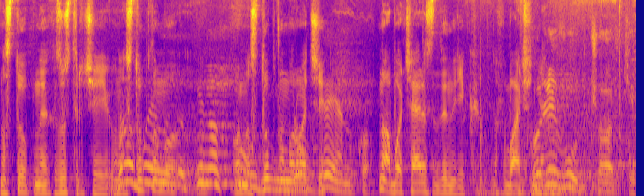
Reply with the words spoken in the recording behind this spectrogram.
наступних зустрічей у наступному тут кіностудію, у наступному році. Довженко. Ну або через один рік. До побачення. Голівуд, чортів.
